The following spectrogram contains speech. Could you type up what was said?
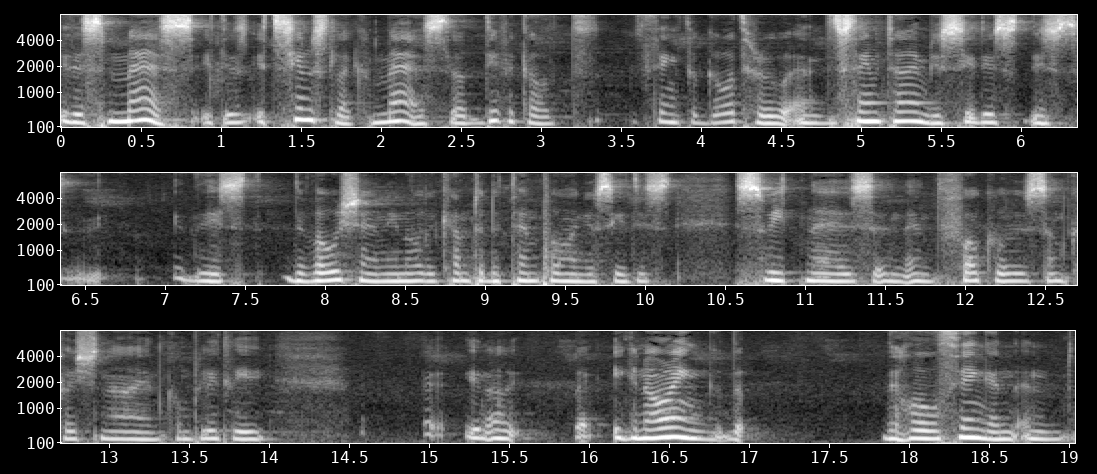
this mess, it, is, it seems like mess, a difficult thing to go through, and at the same time you see this this this devotion. You know, you come to the temple and you see this sweetness and, and focus on Krishna and completely, uh, you know, ignoring the, the whole thing and, and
